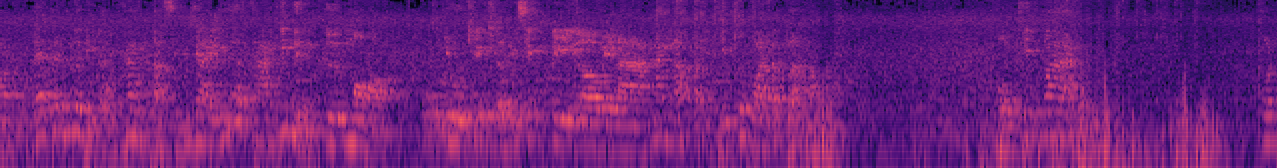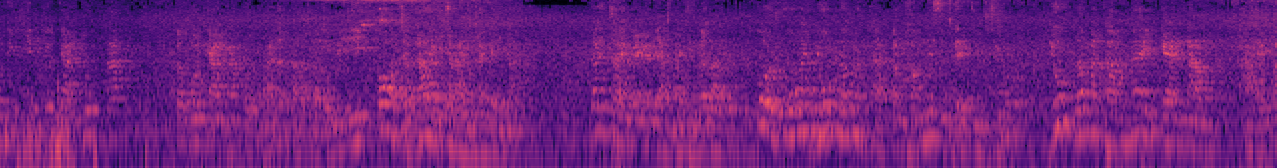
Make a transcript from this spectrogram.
รและเพื่อนๆอีกหลายท่านตัดสินใจเลือกทางที่หนึ่งคือหมอบอยู่เฉยๆสิบปีรอเวลานั่งนับปฏิทินทุกวันแล้วกลับมาใหม่ผมคิดว่า คนที่คิดเรื่องการยุบพักกระบวนการทางกฎหมายต่างๆเหล่านี้ก็จะได้ใจไปกันใหญ่ได้ใจไปกันใหญ่หมายถึงอะไร ก็รู้ว่ายุบแล้วมันอาจกำทำได้สำเร็จจริงๆ ยุบแล้วมันทำให้แกนนำหายไป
